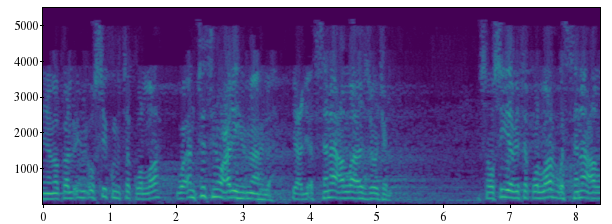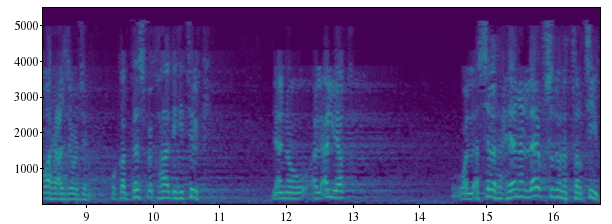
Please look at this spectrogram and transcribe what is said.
حينما قال إن أوصيكم بتقوى الله وأن تثنوا عليه بما أهله يعني الثناء على الله عز وجل. وصية بتقوى الله والثناء على الله عز وجل. وقد تسبق هذه تلك لأنه الأليق والسلف أحيانا لا يقصدون الترتيب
